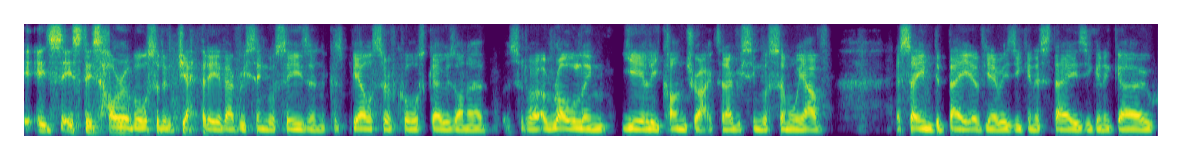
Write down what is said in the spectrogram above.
it's it's this horrible sort of jeopardy of every single season because Bielsa, of course, goes on a sort of a rolling yearly contract, and every single summer we have the same debate of you know is he going to stay, is he going to go?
